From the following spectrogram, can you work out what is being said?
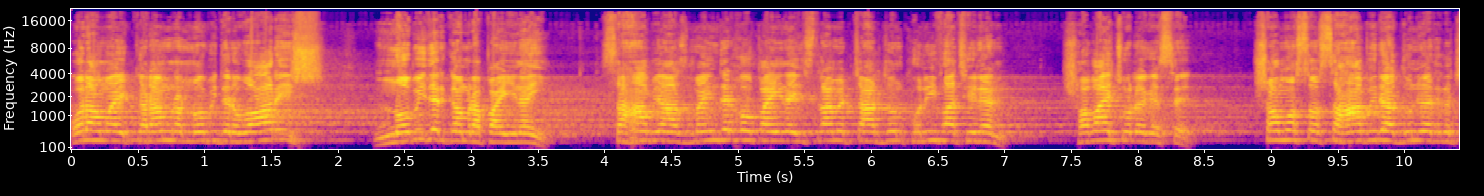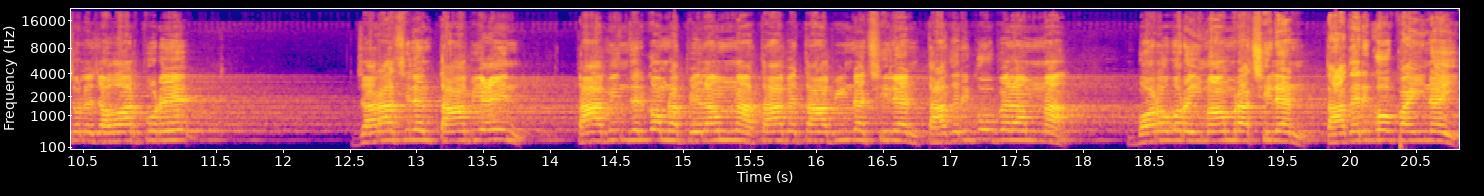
ওলামাই কারামরা নবীদের ওয়ারিস নবীদেরকে আমরা পাই নাই। সাহাবি আজমাইনদেরকেও পাই নাই। ইসলামের চারজন খলিফা ছিলেন। সবাই চলে গেছে। সমস্ত সাহাবিরা দুনিয়া থেকে চলে যাওয়ার পরে যারা ছিলেন তাবিআইন তাবিনদেরকে আমরা পেলাম না। তাবে তাবিনরা ছিলেন, তাদেরকেও পেলাম না। বড় বড় ইমামরা ছিলেন, তাদেরকেও পাই নাই।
